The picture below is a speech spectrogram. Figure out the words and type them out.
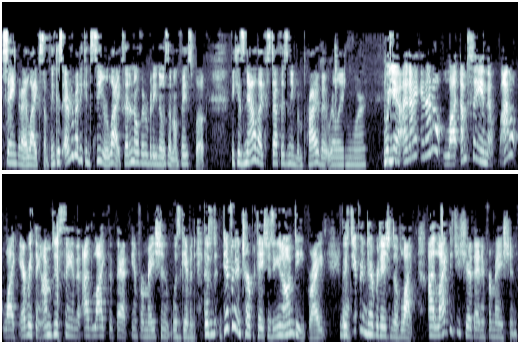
saying that I like something because everybody can see your likes. I don't know if everybody knows that on Facebook because now like stuff isn't even private really anymore. Well, yeah, and I and I don't like. I'm saying that I don't like everything. I'm just saying that I like that that information was given. There's different interpretations. You know, I'm deep, right? There's Yeah. different interpretations of like. I like that you shared that information.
